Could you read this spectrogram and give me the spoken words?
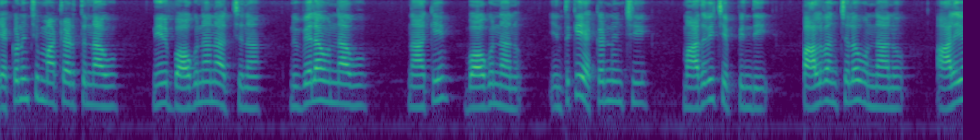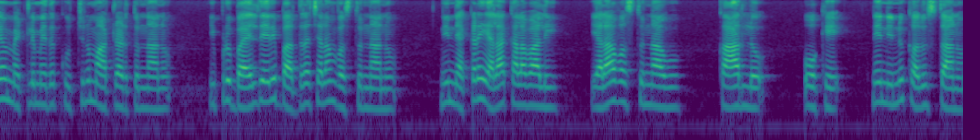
ఎక్కడుంచి మాట్లాడుతున్నావు? నేను బాగున్నాను అర్చన. నువ్వెలా ఉన్నావు? నాకేం బాగున్నాను. ఇంతకీ ఎక్కడి నుంచి మాధవి చెప్పింది. పాల్వంచలో ఉన్నాను. ఆలయం మెట్ల మీద కూర్చుని మాట్లాడుతున్నాను. ఇప్పుడు బయలుదేరి భద్రాచలం వస్తున్నాను. నిన్నెక్కడ ఎలా కలవాలి? ఎలా వస్తున్నావు? కార్లో. ఓకే నేను నిన్ను కలుస్తాను.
